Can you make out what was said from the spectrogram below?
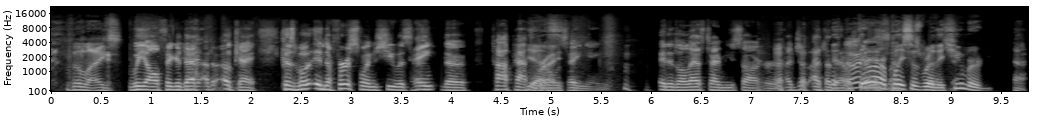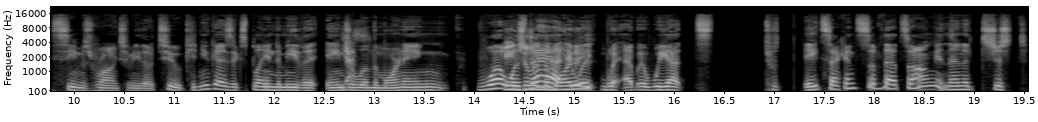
the legs. We all figured that out. Okay. Because in the first one, she was hang the top half Yes. of her Right. was hanging. And in the last time you saw her, I just I thought that was There are nice. places where the humor Yeah. seems wrong to me, though. Too. Can you guys explain to me the Angel Yes. in the Morning? What was Angel in the that? Morning? was- we- uh, got eight seconds of that song, and then it's just.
